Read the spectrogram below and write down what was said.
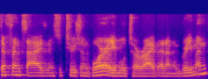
different size institutions were able to arrive at an agreement,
